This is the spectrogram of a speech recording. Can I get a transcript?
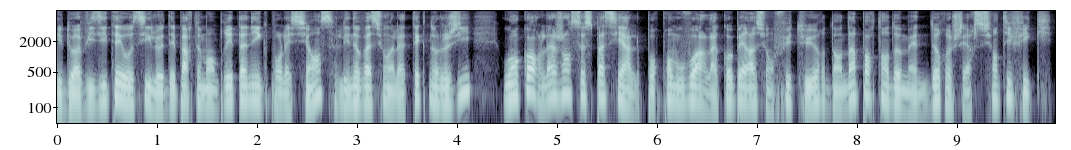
Il doit visiter aussi le département britannique pour les sciences, l'innovation et la technologie ou encore l'agence spatiale pour promouvoir la coopération future dans d'importants domaines de recherche scientifique.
